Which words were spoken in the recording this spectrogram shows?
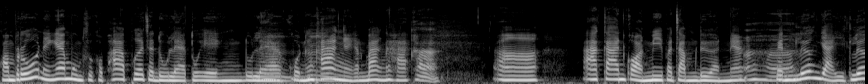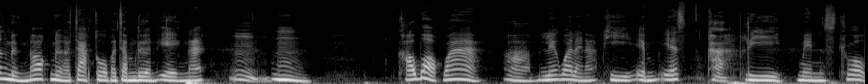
ความรู้ในแง่มุมสุขภาพเพื่อจะดูแลตัวเอง ดูแลคนข้างๆไงกันบ้างนะคะ อาการก่อนมีประจำเดือนเนี่ยเป็นเรื่องใหญ่อีกเรื่องหนึ่งนอกเหนือจากตัวประจำเดือนเองนะอืมเขาบอกว่าอ่าเรียกว่าอะไรนะ PMS ค่ะ premenstrual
